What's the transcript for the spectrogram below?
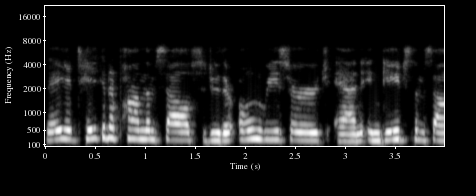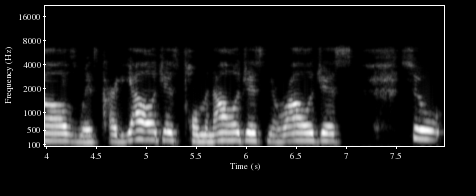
They had taken upon themselves to do their own research and engage themselves with cardiologists, pulmonologists, neurologists. So,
